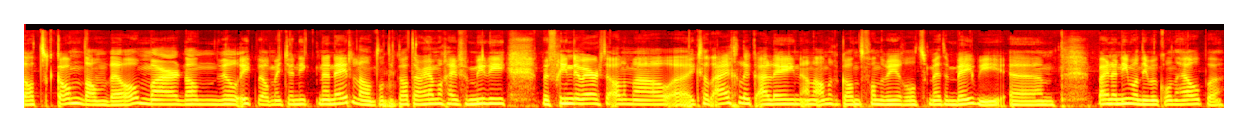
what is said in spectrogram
dat kan dan wel. Maar dan wil ik wel met Janiek naar Nederland. Want ik had daar helemaal geen familie. Mijn vrienden werkten allemaal. Uh, ik zat eigenlijk alleen aan de andere kant van de wereld met een baby. bijna niemand die me kon helpen.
